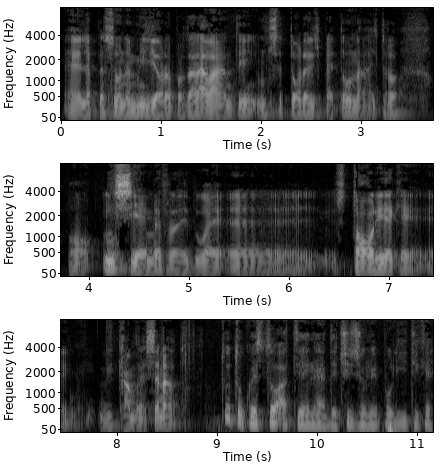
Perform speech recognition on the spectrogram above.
eh, la persona migliore a portare avanti un settore rispetto a un altro o insieme fra le due eh, storie che, eh, di Camera e Senato. Tutto questo attiene a decisioni politiche,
